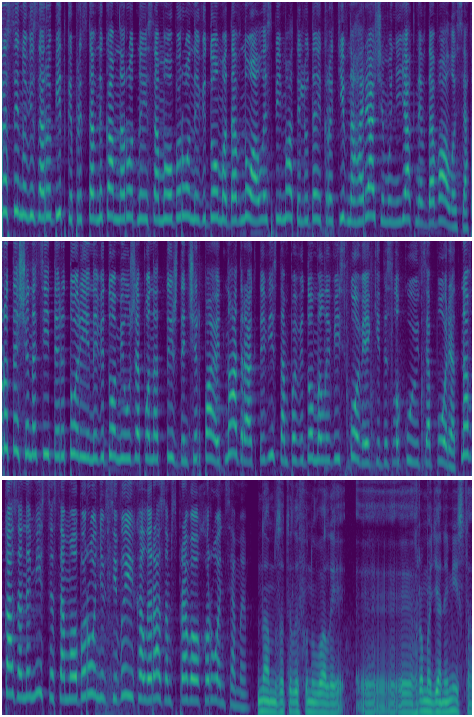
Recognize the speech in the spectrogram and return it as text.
Про керосинові заробітки представникам народної самооборони відомо давно, але спіймати людей кротів на гарячому ніяк не вдавалося. Про те, що на цій території невідомі уже понад тиждень черпають надра, активістам повідомили військові, які дислокуються поряд. На вказане місце самооборонівці виїхали разом з правоохоронцями. Нам зателефонували е, громадяни міста,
